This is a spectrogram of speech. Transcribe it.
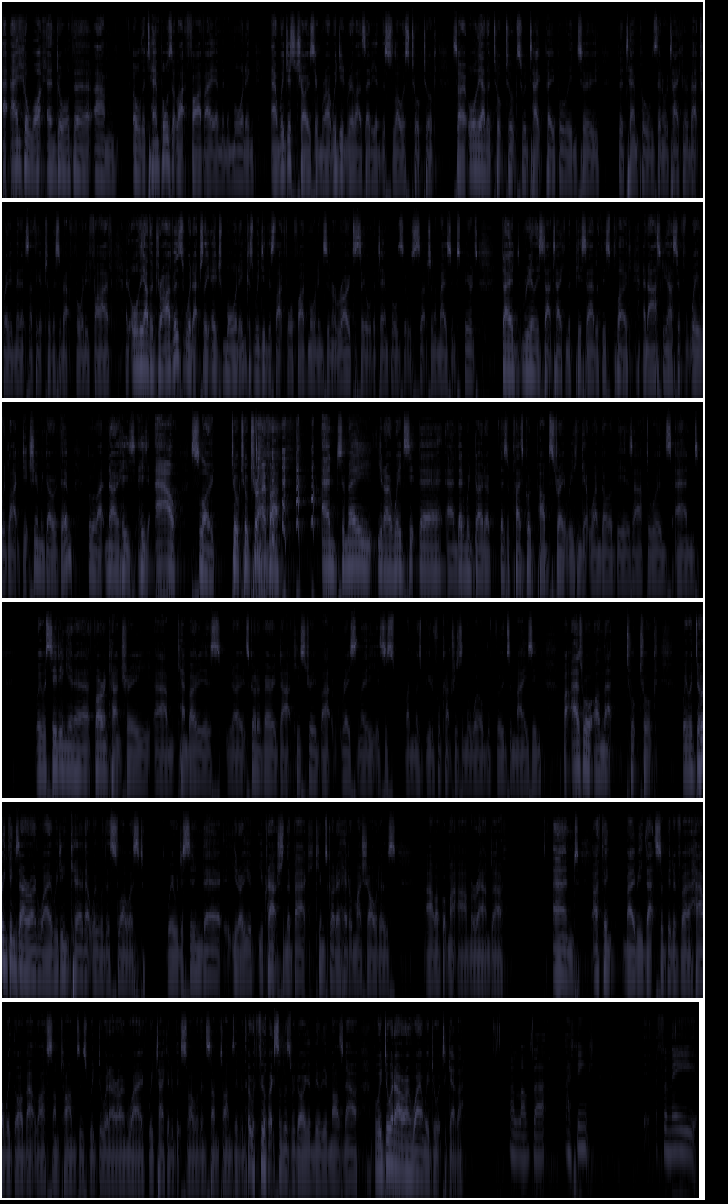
uh, Angkor Wat and all the um, all the temples at like five a.m. in the morning. And we just chose him right. We didn't realize that he had the slowest tuk tuk. So all the other tuk tuks would take people into the temples and it would take him about 20 minutes. I think it took us about 45. And all the other drivers would actually each morning, because we did this like four or five mornings in a row to see all the temples. It was such an amazing experience. They'd really start taking the piss out of this bloke and asking us if we would like ditch him and go with them. But we're like, no, he's he's our slow tuk tuk driver. And to me, you know, we'd sit there and then we'd go to, there's a place called Pub Street where you can get $1 beers afterwards. And we were sitting in a foreign country. Um, Cambodia's, you know, it's got a very dark history, but recently it's just one of the most beautiful countries in the world. The food's amazing. But as we were on that tuk tuk, we were doing things our own way. We didn't care that we were the slowest. We were just sitting there, you know, you, you crouched in the back. Kim's got her head on my shoulders. Um, I've got my arm around her. And I think maybe that's a bit of uh how we go about life sometimes is we do it our own way. We take it a bit slower than sometimes, even though we feel like sometimes we're going a million miles an hour. But we do it our own way and we do it together. I love that. I think for me,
